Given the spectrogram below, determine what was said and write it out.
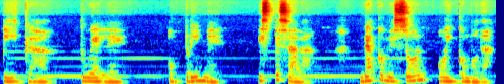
pica, duele, oprime, es pesada, da comezón o incomoda.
